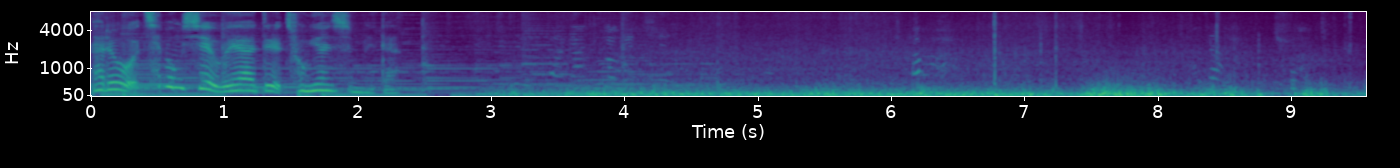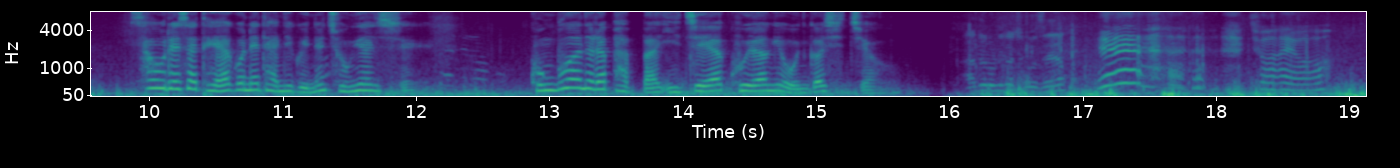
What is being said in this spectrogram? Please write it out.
바로 채봉 씨의 외아들 종현 씨입니다. 서울에서 대학원에 다니고 있는 종현 씨. 공부하느라 바빠 이제야 고향에 온 것이죠. 아들 오니까 좋으세요? 예, 좋아요.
